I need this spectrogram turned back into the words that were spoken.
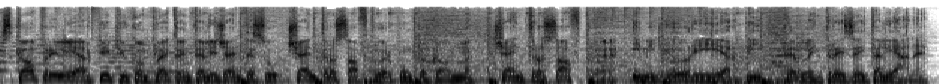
Scopri l'ERP più completo e intelligente su centrosoftware.com. Centro Software, i migliori ERP per le imprese italiane.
